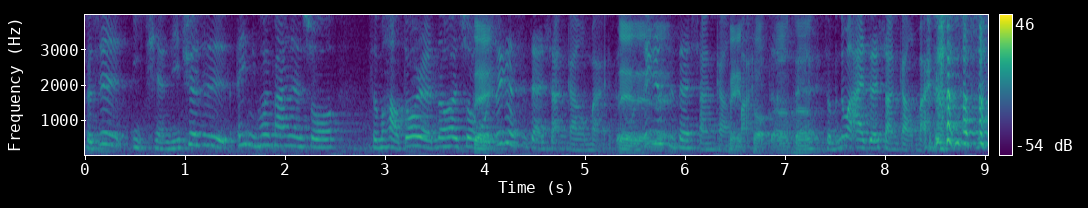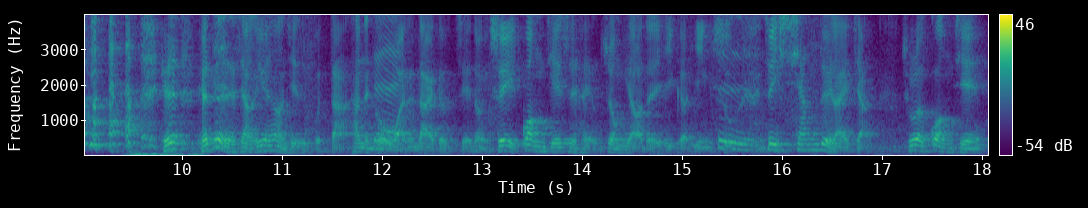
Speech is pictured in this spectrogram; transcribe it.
可是以前的确是，哎，你会发现说。怎么好多人都会说，我这个是在香港买的，我那个是在香港买的，对，怎么那么爱在香港买东西？可是，可是这很像，因为香港其实不大，它能够玩的大概都是这些东西，所以逛街是很重要的一个因素。所以相对来讲，除了逛街，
